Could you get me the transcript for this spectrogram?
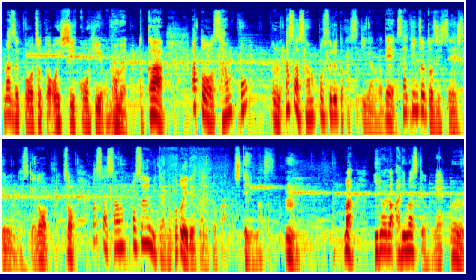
まずこうちょっと美味しいコーヒーを飲むとか、あと散歩うん、朝散歩するとか好きなので、最近ちょっと実践してるんですけど、そう、朝散歩するみたいなことを入れたりとかしています。うん。まあ、いろいろありますけどね。うん。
